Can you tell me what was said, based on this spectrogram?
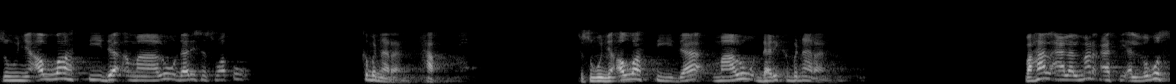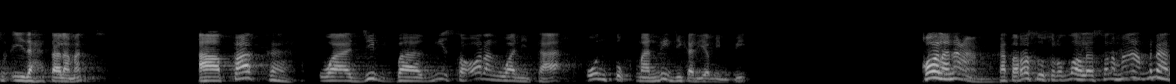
Sungguhnya Allah tidak malu dari sesuatu kebenaran, hak. Sesungguhnya Allah tidak malu dari kebenaran. Fahal alal mar'ati al-ghusl idah talamat? Apakah wajib bagi seorang wanita untuk mandi jika dia mimpi? Qala na'am. Kata Rasulullah SAW, maaf benar.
